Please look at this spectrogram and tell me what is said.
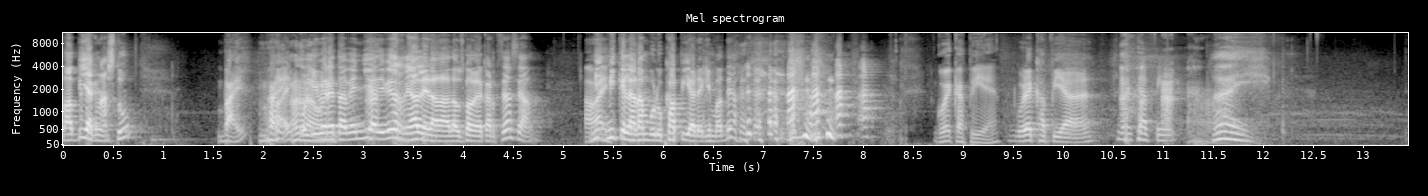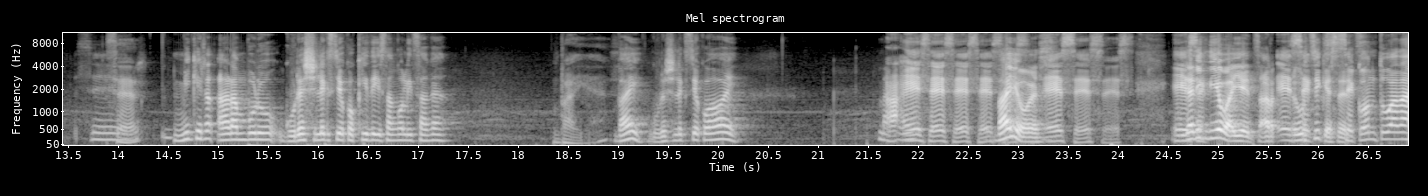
ba biak nastu. Bai, bai. Bai, Oliver dago. eta Benji adibidez realera dauzkabe ekartzea, zea. Ah, Mi- bai. Mikel Aramburu kapiarekin batea. Goe kapi, eh? Gure kapia, eh. Kapi. Ai, Zer? Mikel Aramburu gure selekzioko kide izango litzake? Bai, eh? Bai, gure selekziokoa bai. Ah, ez, ez, ez, ez. Bai o ez? Ez, ez, ez. Mirarik dio baietz, ar- Ez, eurtzik ez ez. Ze kontua da,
